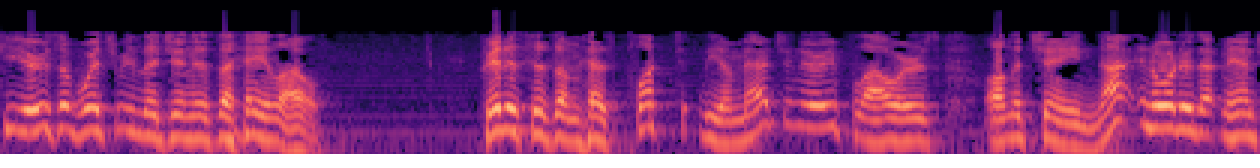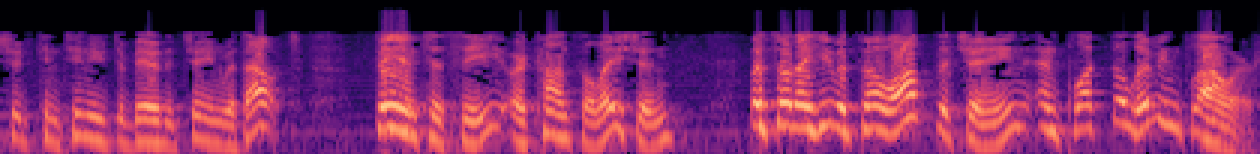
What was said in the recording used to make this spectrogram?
tears of which religion is a halo. Criticism has plucked the imaginary flowers on the chain, not in order that man should continue to bear the chain without fantasy or consolation, but so that he would throw off the chain and pluck the living flower.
